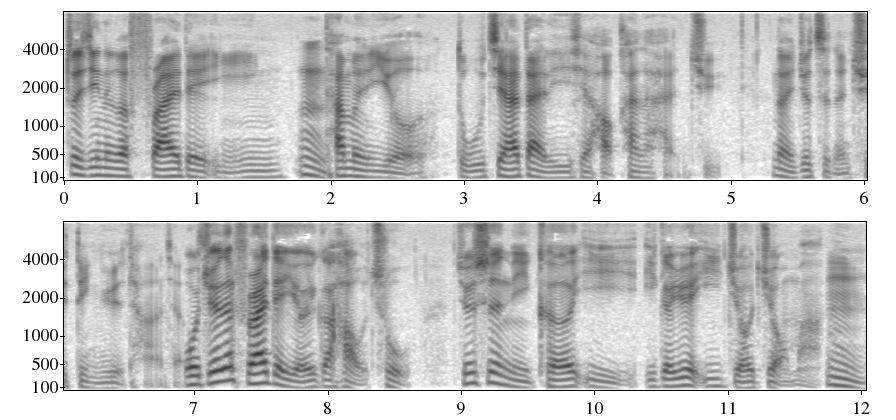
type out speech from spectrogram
最近那个 Friday 影音，嗯，他们有。独家代理一些好看的韩剧，那你就只能去订阅它这样。我觉得 Friday 有一个好处，就是你可以一个月一九九嘛，嗯，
